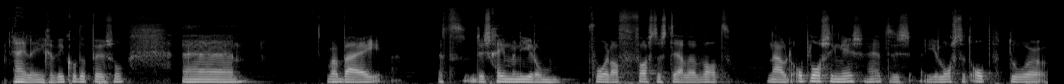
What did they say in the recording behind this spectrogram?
een hele ingewikkelde puzzel, Ehm, waarbij het, er is geen manier om vooraf vast te stellen wat nou de oplossing is. Het is. Je lost het op door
